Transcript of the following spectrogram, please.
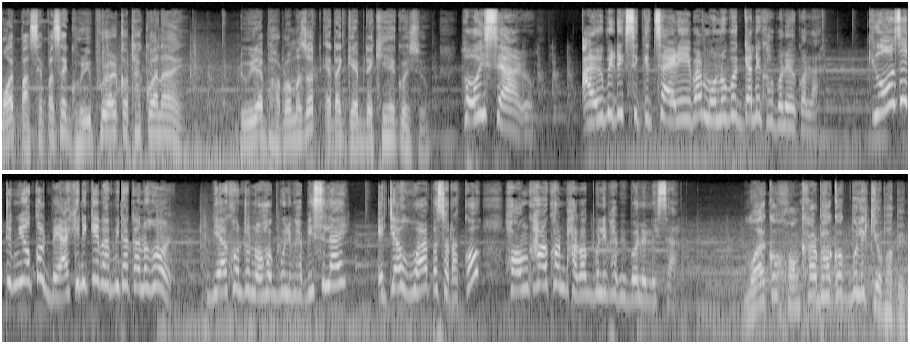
মই পাছে পাছে ঘূৰি ফুৰাৰ কথা কোৱা নাই। দুয়োৰে ভাবৰ মাজত এটা গেপ দেখিহে কৈছোঁ। হৈছে আৰু। আয়ুৰ্বেদিক চিকিৎসা এৰি এইবাৰ মনোবৈজ্ঞানিক হ'বলৈ ক'লা। কিয় যে তুমি অকল বেয়াখিনিকে ভাবি থাকা নহয়? বিয়াখনটো নহওক বুলি ভাবিছিলাই এতিয়া হোৱাৰ পাছত আকৌ সংসাৰখন ভাগক বুলি ভাবিবলৈ লৈছা। মই আকৌ সংসাৰ ভাগক বুলি কিয় ভাবিম?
